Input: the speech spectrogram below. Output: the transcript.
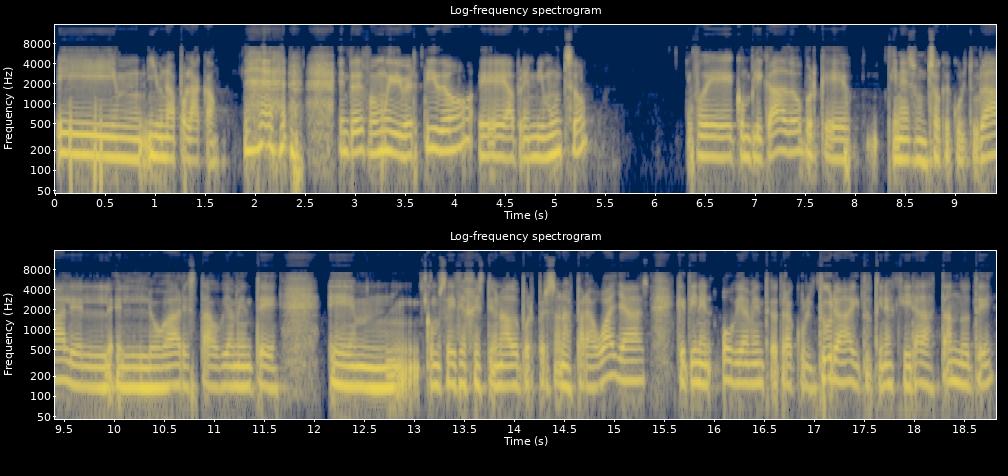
y, una polaca. Entonces fue muy divertido, eh, aprendí mucho. Fue complicado porque tienes un choque cultural, el, hogar está obviamente, em, como se dice, gestionado por personas paraguayas que tienen obviamente otra cultura y tú tienes que ir adaptándote.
